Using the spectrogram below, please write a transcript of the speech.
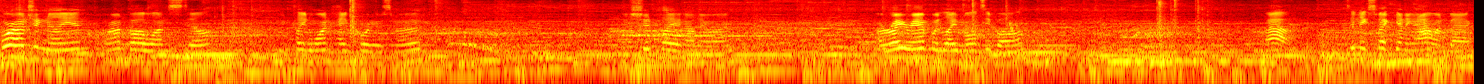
400 million. We're on ball one still. We played one headquarters mode. We should play another one. Our right ramp would light multi-ball. Wow. Didn't expect getting that one back.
